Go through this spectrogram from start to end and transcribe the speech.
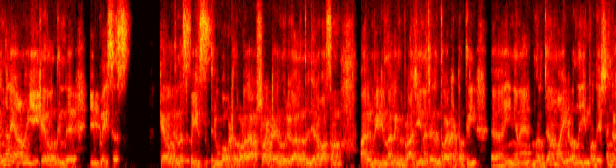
എങ്ങനെയാണ് ഈ കേരളത്തിന്റെ ഈ പ്ലേസസ് കേരളത്തിന്റെ സ്പേസ് രൂപപ്പെട്ടത്? വളരെ അബ്സ്ട്രാക്റ്റ് ആയിരുന്നു. ഒരു കാലത്ത് ജനവാസം ആരംഭിക്കുന്ന അല്ലെങ്കിൽ പ്രാചീന ചരിത്ര ഘട്ടത്തിൽ ഇങ്ങനെ നിർജനമായി കിടന്ന ഈ പ്രദേശങ്ങൾ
